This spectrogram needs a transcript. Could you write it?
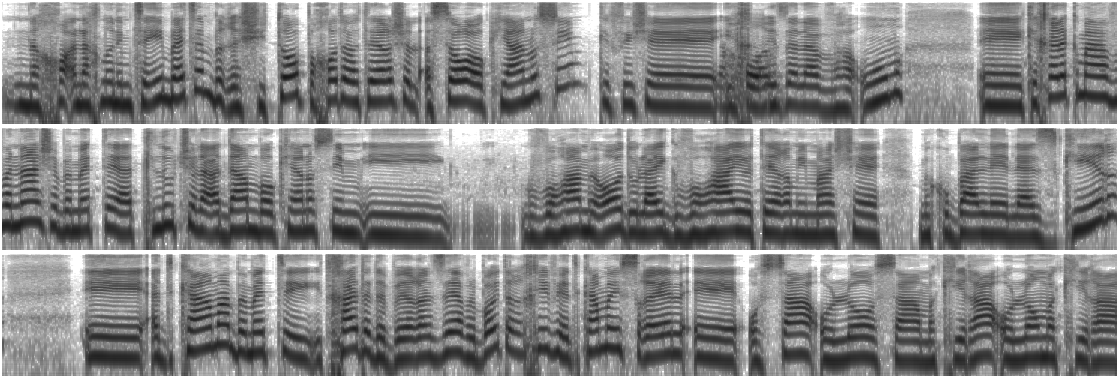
נכון, אנחנו נמצאים בעצם בראשיתו, פחות או יותר, של עשור האוקיינוסים, כפי שהכריז נכון. עליו האו"ם, כחלק מההבנה שבאמת אה, התלות של האדם באוקיינוסים היא גבוהה מאוד, אולי גבוהה יותר ממה שמקובל אה, להזכיר. אה, עד כמה, באמת, אה, התחלת לדבר על זה, אבל בואי תרחיבי, עד כמה ישראל אה, עושה או לא עושה, מכירה או לא מכירה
